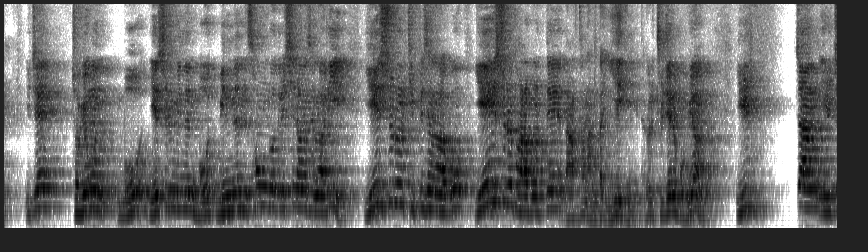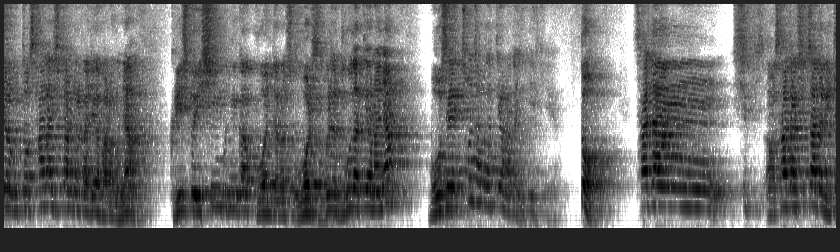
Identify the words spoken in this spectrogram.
이제 적용은 모, 예수를 믿는 모, 믿는 성도들의 신앙생활이 예수를 깊이 생각하고 예수를 바라볼 때 나타난다 이 얘기입니다. 그래서 주제를 보면 1장 1절부터 4장 13절까지가 바로 뭐냐? 그리스도의 신분과 구원자로서 우월성. 그래서 누구보다 뛰어나냐? 모세 천사보다 뛰어나다 이 얘기예요. 또 4장 10, 어, 4장 14절이죠.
